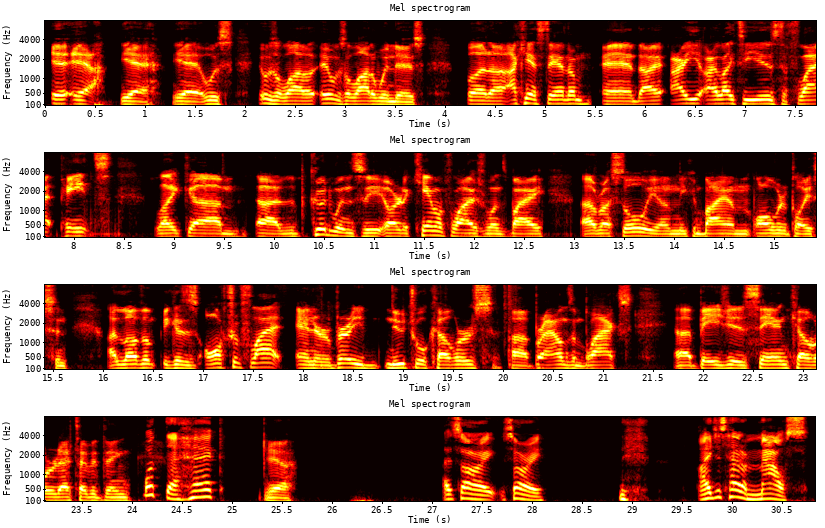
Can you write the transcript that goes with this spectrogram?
It- yeah, yeah, yeah. It was it was a lot of it was a lot of windows, but uh, I can't stand them, and I, I I like to use the flat paints like um, uh, the good ones, the or the camouflage ones by uh, Rust-Oleum. You can buy them all over the place, and I love them because it's ultra flat and they're very neutral colors, uh, browns and blacks, uh, beiges, sand color, that type of thing. What the heck? Yeah. I sorry, sorry. I just had a mouse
